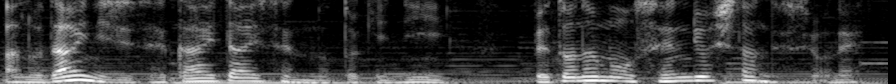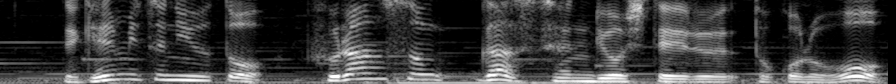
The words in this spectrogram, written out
あの第二次世界大戦の時にベトナムを占領したんですよね。で厳密に言うとフランスが占領しているところを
